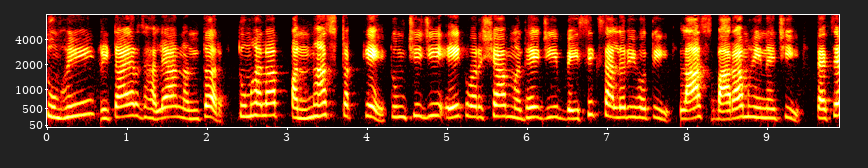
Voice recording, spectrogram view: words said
तुम्ही रिटायर झाल्यानंतर तुम्हाला पन्नास टक्के तुमची जी एक वर्षामध्ये जी बेसिक सॅलरी होती लास्ट बारा महिन्याची त्याचे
